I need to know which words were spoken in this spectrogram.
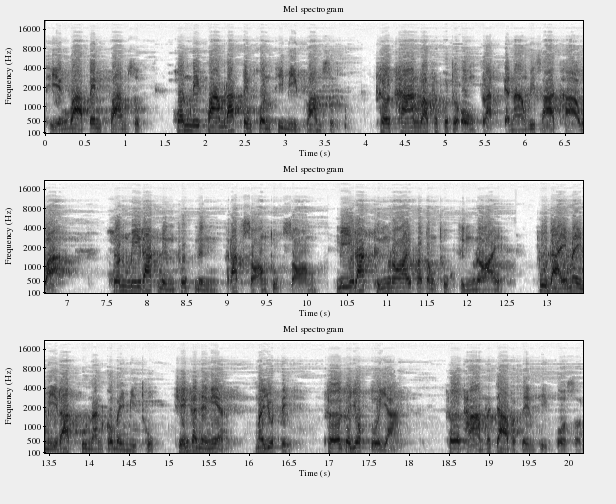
เถียงว่าเป็นความสุข คนมีความรักเป็นคนที่มีความสุข เธอค้านว่าพระพุทธองค์ตรัสกับนางวิสาขาว่า คนมีรักหนึ่งทุกหนึ่งรักสองทุกสองมีรักถึงร้อยก็ต้องทุกถึงร้อยผู้ใดไม่มีรักผู้นั้นก็ไม่มีทุกเถียงกันอย่างเนี้ยไม่ยุติ เธอก็ยกตัวอย่าง เธอถามพระเจ้าประเสนที่โกศล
